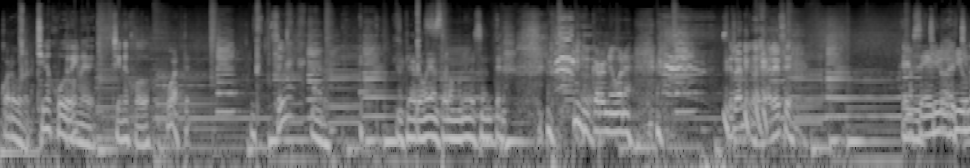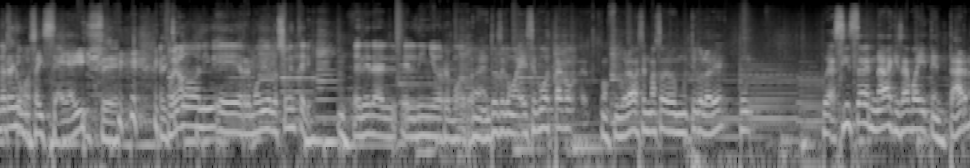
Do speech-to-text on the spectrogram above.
Cuatro colores. Chino jugó. Tres y medio. Chile jugó. Jugaste. ¿Sí? Claro. Removían todos los monitos cementerio. Nunca reunió una. Sí, Rani, me parece. El no sé, chino, vi- el chino unos como 6-6 ahí. Sí. El bueno, chino eh, removió los cementerios. Mm. Él era el, el niño removedor. Bueno, entonces, como ese cubo está co- configurado para hacer mazo de multicolores, tú, pues, sin saber nada, quizás vayas a intentar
